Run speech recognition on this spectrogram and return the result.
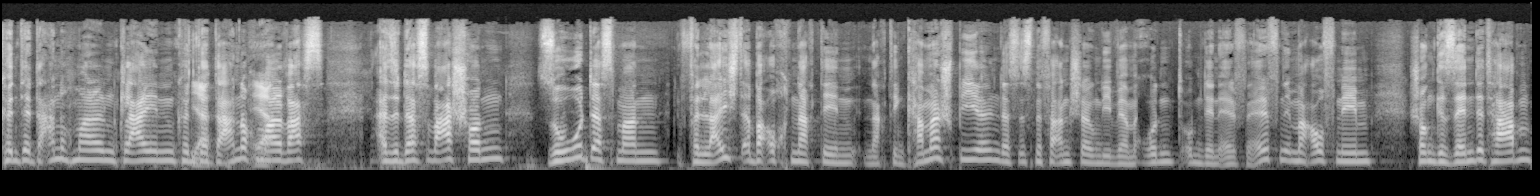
könnt ihr da nochmal einen kleinen, könnt ihr da nochmal ja. was? Also das war schon so, dass man vielleicht aber auch nach den, nach den Kammerspielen, das ist eine Veranstaltung, die wir rund um den 11.11. .11. immer aufnehmen, schon gesendet haben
